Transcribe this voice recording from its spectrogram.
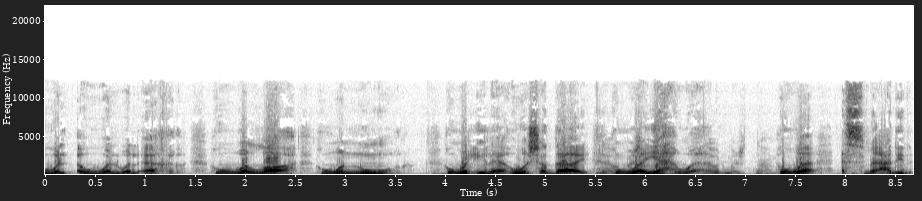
هو الأول والآخر هو الله هو النور هو الإله هو شداي هو. يهوى نعم. هو أسماء عديدة.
